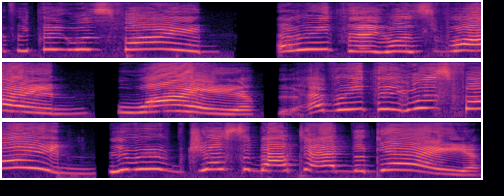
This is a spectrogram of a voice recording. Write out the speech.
Everything was fine! Everything was fine! Why? Everything was fine! We were just about to end the day!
